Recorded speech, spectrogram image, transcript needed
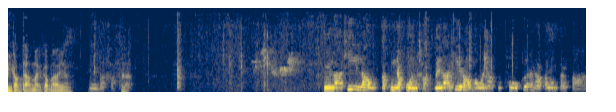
มีคำถามใหม่เข้ามายังมีแล้วค่ะเวลาที่เรากับคุณนพลค่ะ เวลาที่เราภาวนาพุทโธเพื่อระงับอารมณ์ต่าง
